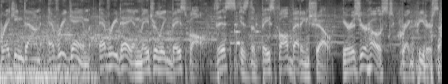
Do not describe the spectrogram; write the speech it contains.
Breaking down every game, every day in Major League Baseball. This is the Baseball Betting Show. Here is your host, Greg Peterson.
